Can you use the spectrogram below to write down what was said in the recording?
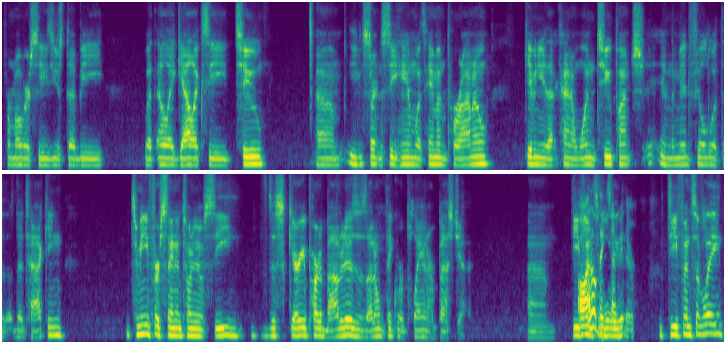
from overseas, used to be with LA Galaxy two. Um, you can start to see him with him and Pirano giving you that kind of one-two punch in the midfield with the, the attacking. To me, for San Antonio FC, the scary part about it is, is I don't think we're playing our best yet. Um, oh, I don't think so either. Defensively,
